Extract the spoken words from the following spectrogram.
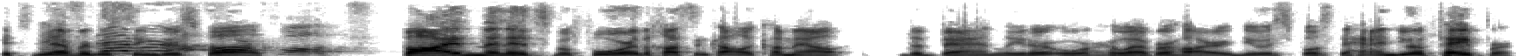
It's never it's the singer's fault. fault. Five minutes before the chassan kala come out, the band leader or whoever hired you is supposed to hand you a paper.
